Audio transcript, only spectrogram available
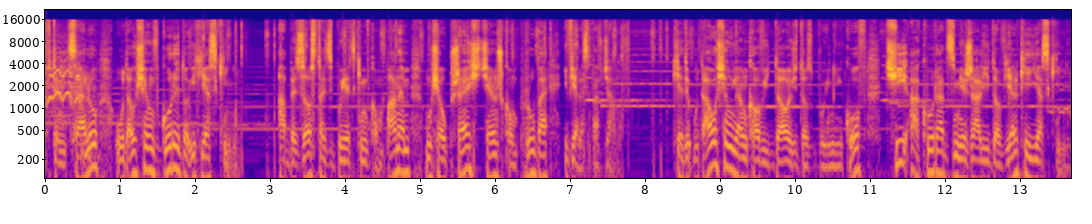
W tym celu udał się w góry do ich jaskini. Aby zostać zbójeckim kompanem, musiał przejść ciężką próbę i wiele sprawdzianów. Kiedy udało się Jankowi dojść do zbójników, ci akurat zmierzali do wielkiej jaskini.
